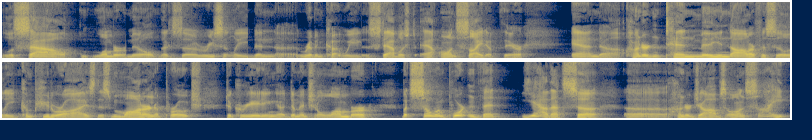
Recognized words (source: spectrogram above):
LaSalle lumber mill that's uh, recently been uh, ribbon cut. We established on site up there. And $110 million facility, computerized, this modern approach – to creating uh, dimensional lumber. But so important that, yeah, that's uh, uh, 100 jobs on site,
